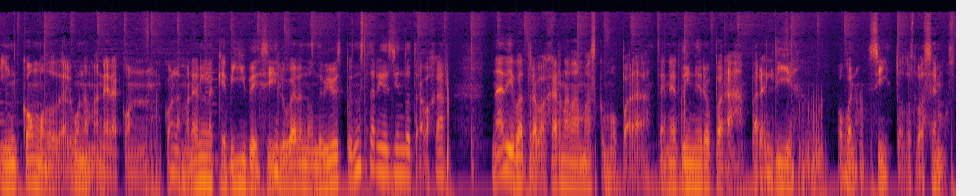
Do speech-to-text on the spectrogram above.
incómodo de alguna manera con, la manera en la que vives y el lugar en donde vives, pues no estarías yendo a trabajar. Nadie va a trabajar nada más como para tener dinero para, para el día. O bueno, sí, todos lo hacemos.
